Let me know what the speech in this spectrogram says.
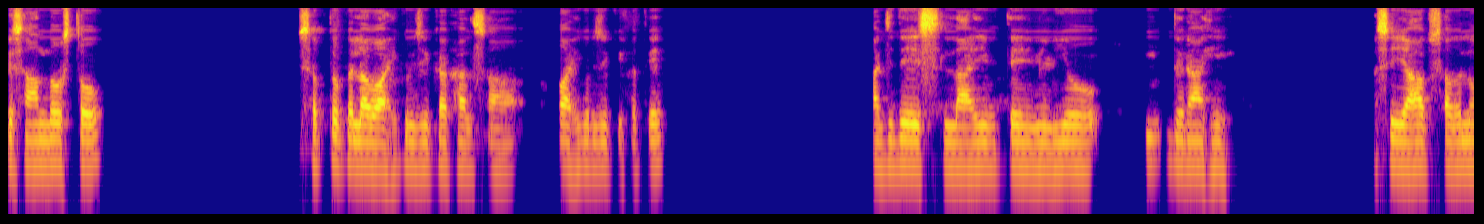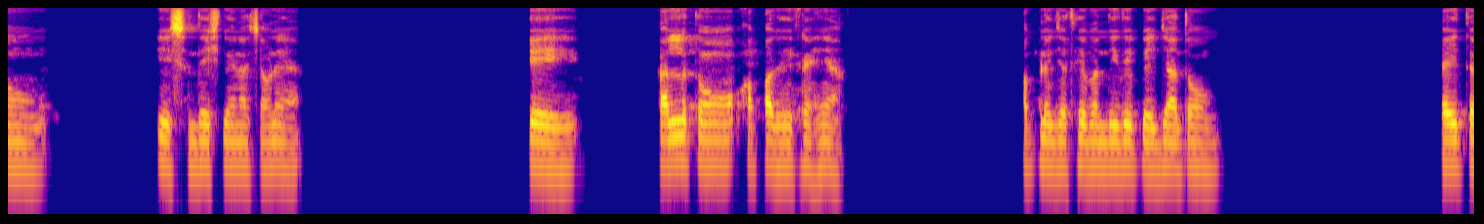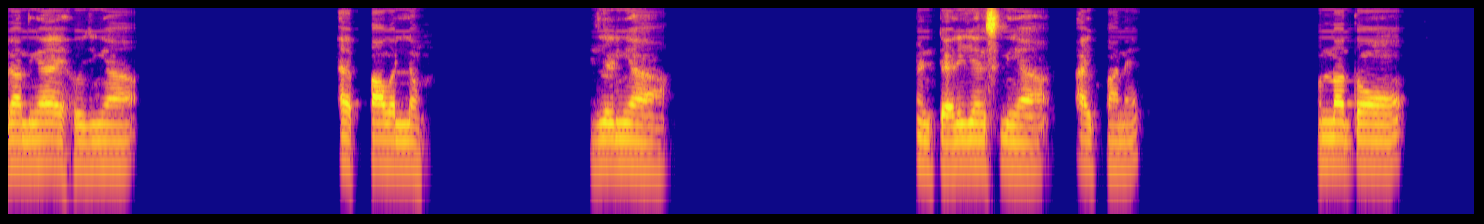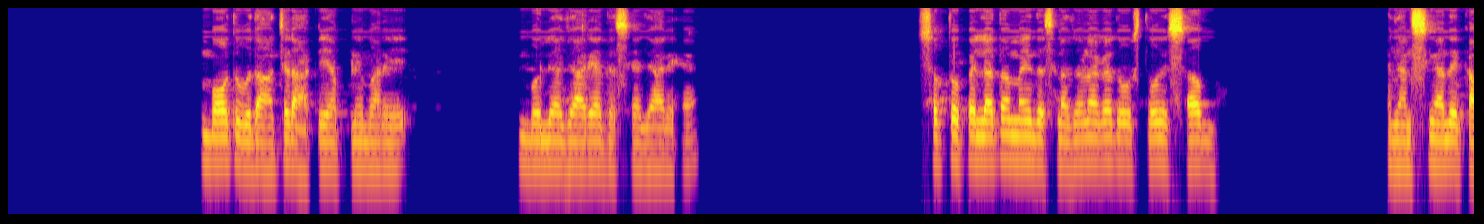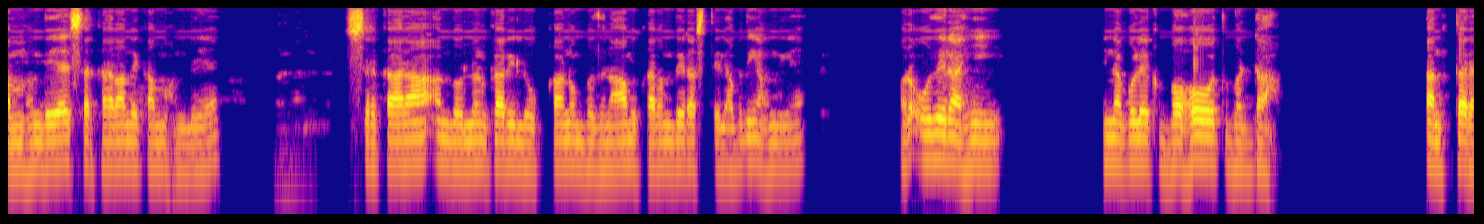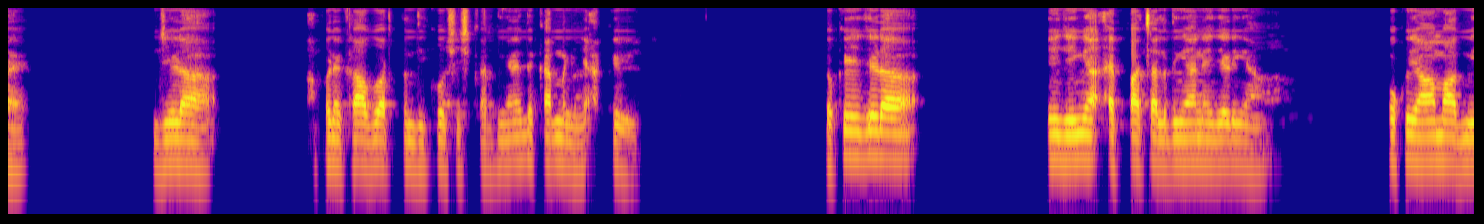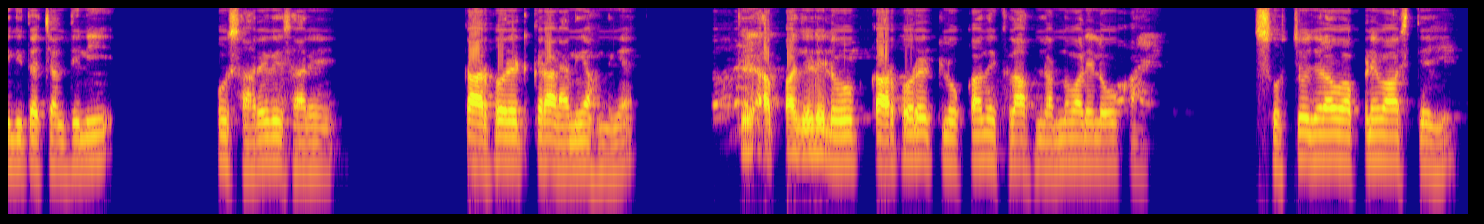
ਕਿਸਾਨ ਦੋਸਤੋ, ਸਭ ਤੋਂ ਪਹਿਲਾਂ ਵਾਹਿਗੁਰੂ ਜੀ ਕਾ ਖਾਲਸਾ, ਵਾਹਿਗੁਰੂ ਜੀ ਕੀ ਫਤਿਹ। ਅੱਜ ਦੇ ਇਸ ਲਾਈਵ ਤੇ ਵੀਡੀਓ ਦੇ ਰਾਹੀਂ ਅਸੀਂ ਆਪ ਸਭ ਨੂੰ ਇਹ ਸੰਦੇਸ਼ ਦੇਣਾ ਚਾਹੁੰਦੇ ਹਾਂ ਕਿ ਕੱਲ ਤੋਂ ਆਪਾਂ ਦੇਖ ਰਹੇ ਹਾਂ, ਆਪਣੇ ਜਥੇਬੰਦੀ ਦੇ ਪੇਜਾਂ ਤੋਂ ਕਈ ਤਰ੍ਹਾਂ ਦੀਆਂ ਇਹੋ ਜੀਆਂ ਐਪਾਂ ਵੱਲੋਂ ਜਿਹੜੀਆਂ ਇੰਟੈਲੀਜੈਂਸ ਦੀਆਂ ਐਪਾਂ ਨੇ, ਉਹਨਾਂ ਤੋਂ ਬਹੁਤ ਵਧਾ ਚੜਾ ਕੇ ਆਪਣੇ ਬਾਰੇ ਬੋਲਿਆ ਜਾ ਰਿਹਾ, ਦੱਸਿਆ ਜਾ ਰਿਹਾ। ਹੈ ਸਭ ਤੋਂ ਪਹਿਲਾਂ ਤਾਂ ਮੈਂ ਦੱਸਣਾ ਚਾਹੁੰਦਾ ਕਿ ਦੋਸਤੋ, ਇਹ ਸਭ ਏਜੰਸੀਆਂ ਦੇ ਕੰਮ ਹੁੰਦੇ ਆ, ਸਰਕਾਰਾਂ ਦੇ ਕੰਮ ਹੁੰਦੇ ਆ। ਸਰਕਾਰਾਂ ਅੰਦੋਲਨਕਾਰੀ ਲੋਕਾਂ ਨੂੰ ਬਦਨਾਮ ਕਰਨ ਦੇ ਰਸਤੇ ਲੱਭਦੀਆਂ ਹੁੰਦੀਆਂ। ਔਰ ਉਹਦੇ ਰਾਹੀਂ ਇਹਨਾਂ ਕੋਲ ਇੱਕ ਬਹੁਤ ਵੱਡਾ ਤੰਤਰ ਹੈ, ਜਿਹੜਾ ਆਪਣੇ ਖਿਲਾਫ ਵਰਤਣ ਦੀ ਕੋਸ਼ਿਸ਼ ਕਰਦੀਆਂ ਨੇ ਤੇ ਕਰਨਗੀਆਂ ਅੱਗੇ ਵੀ। ਕਿਉਂਕਿ ਜਿਹੜਾ ਇਹ ਜਿਹੀਆਂ ਐਪਾਂ ਚੱਲਦੀਆਂ ਨੇ ਜਿਹੜੀਆਂ ਉਹ ਕੋਈ ਆਮ ਆਦਮੀ ਦੀ ਤਾਂ ਚੱਲਦੀ ਨਹੀਂ। ਉਹ ਸਾਰੇ ਦੇ ਸਾਰੇ ਕਾਰਪੋਰੇਟ ਘਰਾਣਿਆਂ ਦੀਆਂ ਹੁੰਦੀਆਂ। ਤੇ ਆਪਾਂ ਜਿਹੜੇ ਲੋਕ ਕਾਰਪੋਰੇਟ ਲੋਕਾਂ ਦੇ ਖਿਲਾਫ ਲੜਨ ਵਾਲੇ ਲੋਕ ਆ ਸੋਚੋ ਜਰਾ ਉਹ ਆਪਣੇ ਵਾਸਤੇ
